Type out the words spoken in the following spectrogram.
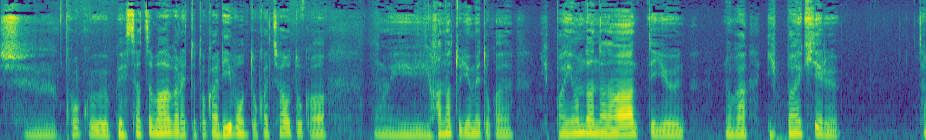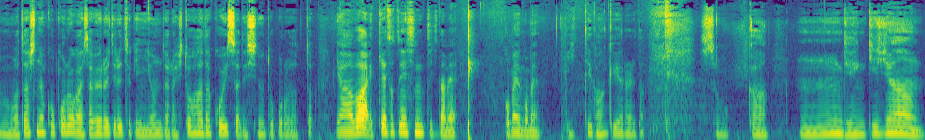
すっごく別冊マーガレットとかリボンとかチャオとか「花と夢」とかいっぱい読んだんだなっていうのがいっぱい来てる。多分私の心が揺さぶられてる時に読んだら人肌恋しさで死ぬところだったやばい警察に死ぬって言っちゃダメごめんごめん。言って眼球やられた。そっか。うん、元気じゃん。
